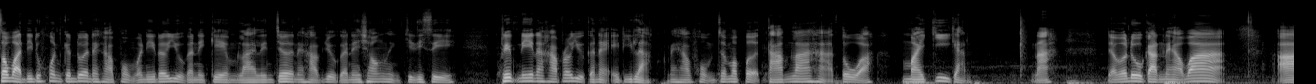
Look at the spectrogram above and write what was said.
สวัสดีทุกคนกันด้วยนะครับ ผมวันนี้เราอยู่กันในเกม Line Ranger นะครับ อยู่กันในช่องถึง GTC คลิปนี้นะครับ เราอยู่กันใน AD หลักนะครับ ผมจะมาเปิดตามล่าหาตัวไมกี้กันนะ เดี๋ยวมาดูกันนะครับว่าอ่า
